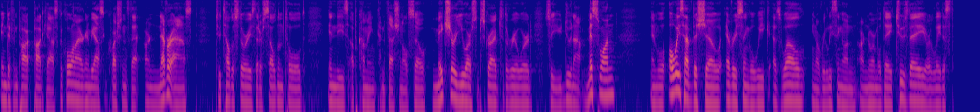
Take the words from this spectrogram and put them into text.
in different po- podcasts. Nicole and I are going to be asking questions that are never asked to tell the stories that are seldom told in these upcoming confessionals. So make sure you are subscribed to The Real Word so you do not miss one. And we'll always have this show every single week as well, you know, releasing on our normal day, Tuesday, or latest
